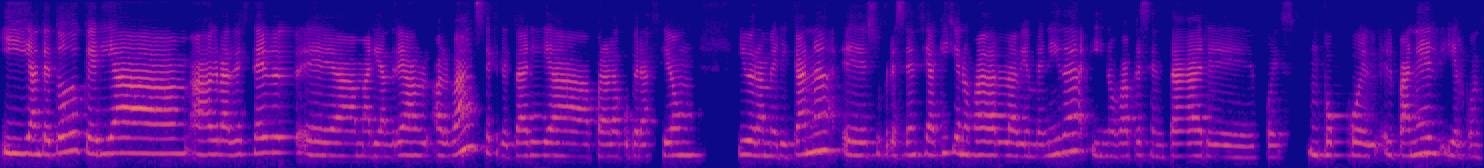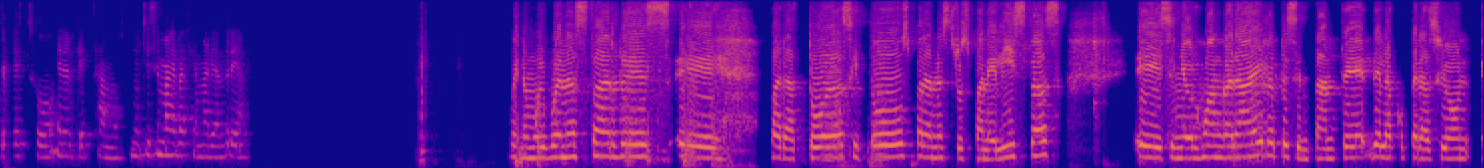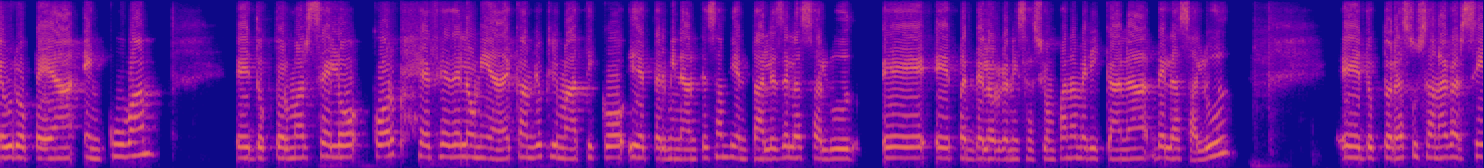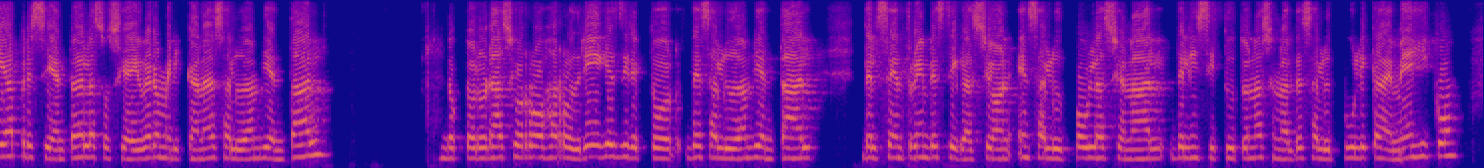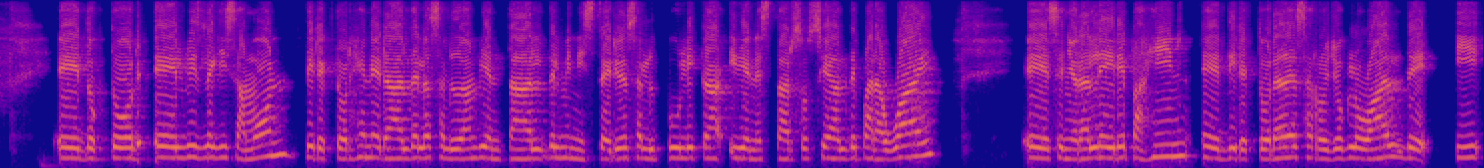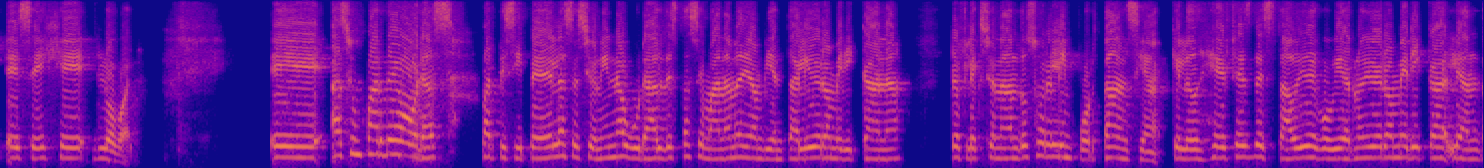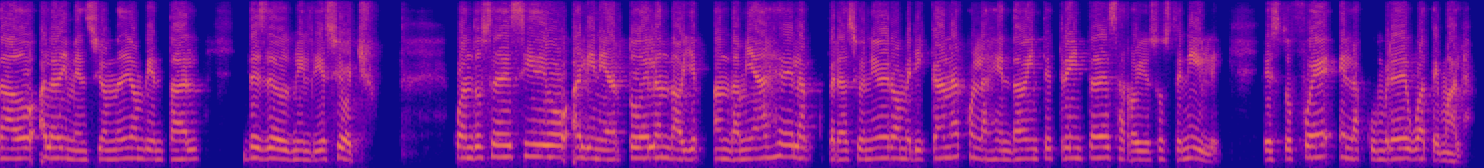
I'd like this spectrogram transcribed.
Y ante todo quería agradecer eh, a María Andrea Albán, secretaria para la cooperación Iberoamericana, eh, su presencia aquí que nos va a dar la bienvenida y nos va a presentar eh, pues, un poco el, panel y el contexto en el que estamos. Muchísimas gracias, María Andrea. Bueno, muy buenas tardes eh, para todas y todos, para nuestros panelistas. señor Juan Garay, representante de la Cooperación Europea en Cuba, eh, doctor Marcelo Cork, jefe de la Unidad de Cambio Climático y Determinantes Ambientales de la Salud eh, eh, de la Organización Panamericana de la Salud, doctora Susana García, presidenta de la Sociedad Iberoamericana de Salud Ambiental, doctor Horacio Roja Rodríguez, director de Salud Ambiental del Centro de Investigación en Salud Poblacional del Instituto Nacional de Salud Pública de México, eh, doctor eh, Luis Leguizamón, director general de la salud ambiental del Ministerio de Salud Pública y Bienestar Social de Paraguay, eh, señora Leire Pajín, directora de Desarrollo Global de ISG Global. hace un par de horas participé de la sesión inaugural de esta Semana Medioambiental Iberoamericana reflexionando sobre la importancia que los jefes de Estado y de Gobierno de Iberoamérica le han dado a la dimensión medioambiental desde 2018, cuando se decidió alinear todo el andamiaje de la cooperación iberoamericana con la Agenda 2030 de Desarrollo Sostenible. Esto fue en la cumbre de Guatemala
